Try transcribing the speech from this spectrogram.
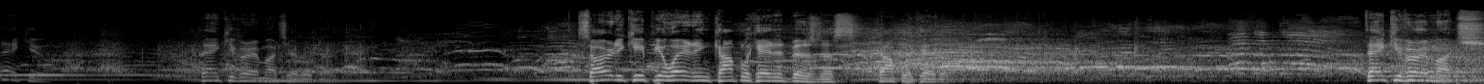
Thank you. Thank you very much, everybody. Sorry to keep you waiting. Complicated business. Complicated. Thank you very much.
